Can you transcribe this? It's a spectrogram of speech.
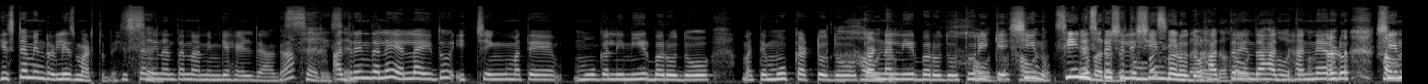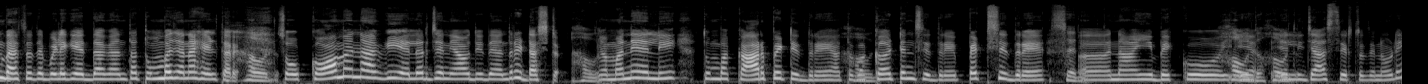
ಹಿಸ್ಟಮಿನ್ ರಿಲೀಸ್ ಮಾಡ್ತದೆ. ಹಿಸ್ಟಮಿನ್ ಅಂತ ನಾನು ನಿಮ್ಗೆ ಹೇಳಿದೆ ಆಗ. ಅದರಿಂದಲೇ ಎಲ್ಲ ಇದು ಇಚ್ಚಿಂಗ್ ಮತ್ತೆ ಮೂಗಲ್ಲಿ ನೀರ್ ಬರೋದು ಮತ್ತೆ ಮೂಗ್ ಕಟ್ಟೋದು ಕಣ್ಣಲ್ಲಿ ನೀರ್ ಬರೋದು ತುರಿಕೆ ಶೀನು. ಎಸ್ಪೆಷಲಿ ಶೀನ್ ಬರೋದು ಹತ್ತರಿಂದ ಹನ್ನೆರಡು ಶೀನ್ ಬರ್ತದೆ ಬೆಳಿಗ್ಗೆ ಎದ್ದಾಗ ಅಂತ ತುಂಬಾ ಜನ ಹೇಳ್ತಾರೆ. ಸೊ ಕಾಮನ್ ಆಗಿ ಎಲರ್ಜನ್ ಯಾವ್ದಿದೆ ಅಂದ್ರೆ ಡಸ್ಟ್ ಮನೆಯಲ್ಲಿ ತುಂಬಾ ಕಾರ್ಪೆಟ್ ಇದ್ರೆ ಅಥವಾ ಕರ್ಟನ್ಸ್ ಇದ್ರೆ ಪೆಟ್ಸ್ ಇದ್ರೆ ನಾಯಿ ಬೆಕ್ಕು ಎಲ್ಲಿ ಜಾಸ್ತಿ ಇರ್ತದೆ ನೋಡಿ.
